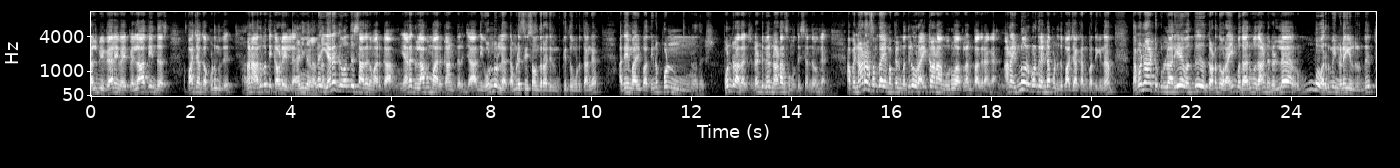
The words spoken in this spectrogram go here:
கல்வி வேலை வாய்ப்பு எல்லாத்தையும் இந்த பாஜக புடுங்குது. ஆனா அதை பத்தி கவலை இல்லை. எனக்கு வந்து சாதகமா இருக்கா? எனக்கு லாபமா இருக்கான்னு தெரிஞ்சா நீங்க ஒண்ணும் இல்ல. தமிழிசை சவுந்தரராஜனுக்கு முக்கியத்துவம் கொடுத்தாங்க. அதே மாதிரி பாத்தீங்கன்னா பொன் ராதாகிருஷ்ணன். பொன் ராதாகிருஷ்ணன். ரெண்டு பேரும் நாடார் சமூகத்தை சேர்ந்தவங்க. அப்போ நாடார் சமுதாய மக்கள் மத்தியில் ஒரு ஐக்கானா அவங்க உருவாக்கலாம்னு பார்க்குறாங்க ஆனால் இன்னொரு படத்தில் என்ன பண்ணுது பாஜகன்னு பார்த்தீங்கன்னா தமிழ்நாட்டுக்குள்ளாரையே வந்து கடந்த ஒரு ஐம்பது அறுபது ஆண்டுகளில் ரொம்ப வறுமை நிலையில் இருந்து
